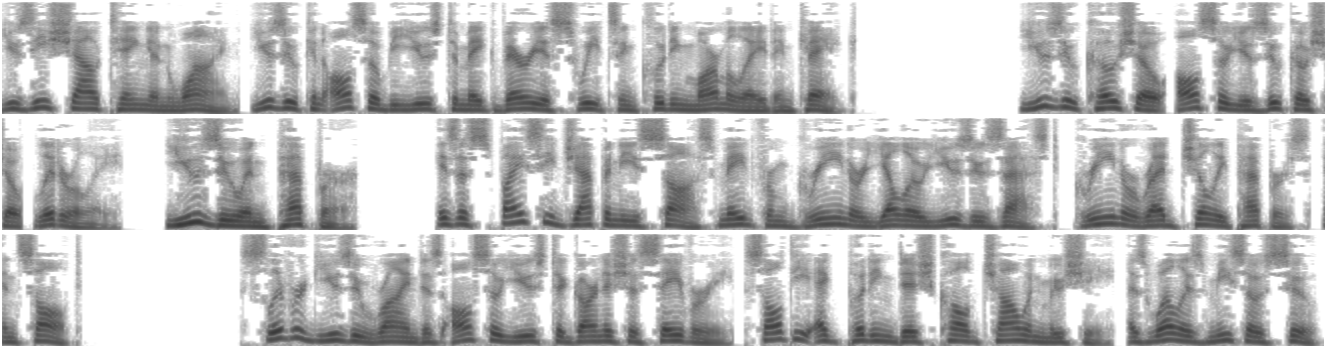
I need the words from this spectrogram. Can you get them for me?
yuzi shao ting and wine. Yuzu can also be used to make various sweets including marmalade and cake. Yuzu kosho also yuzukosho, literally, yuzu and pepper, is a spicy Japanese sauce made from green or yellow yuzu zest, green or red chili peppers, and salt. Slivered yuzu rind is also used to garnish a savory, salty egg pudding dish called chawanmushi, as well as miso soup.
